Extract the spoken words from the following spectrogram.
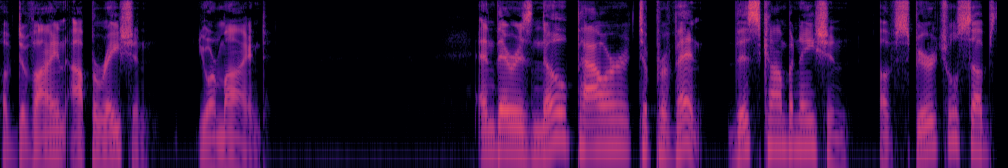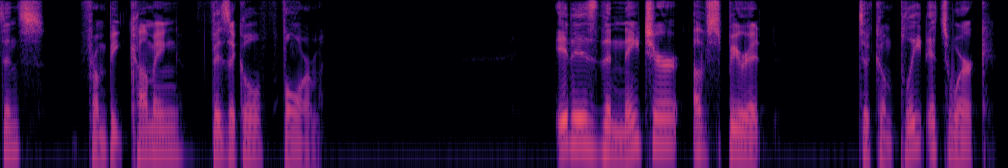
of divine operation, your mind. And there is no power to prevent this combination of spiritual substance from becoming physical form. It is the nature of spirit to complete its work,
